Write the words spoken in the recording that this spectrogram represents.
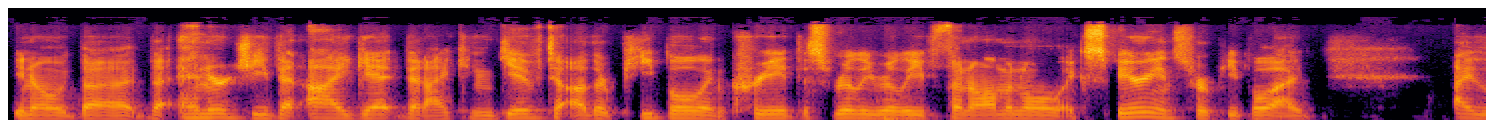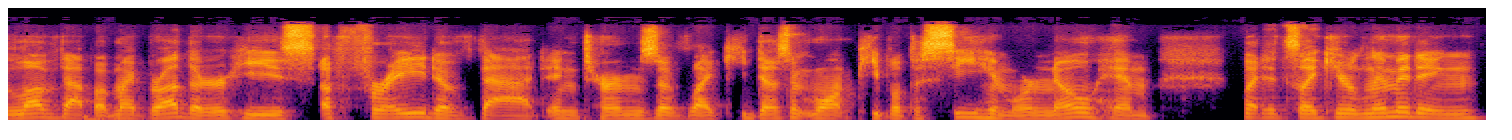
you know, the, the energy that I get that I can give to other people and create this really, really phenomenal experience for people. I, I love that. But my brother, he's afraid of that in terms of like, he doesn't want people to see him or know him, but it's like you're limiting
